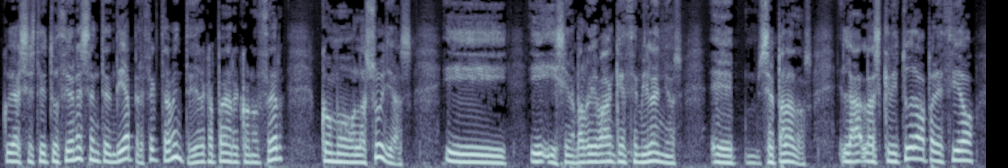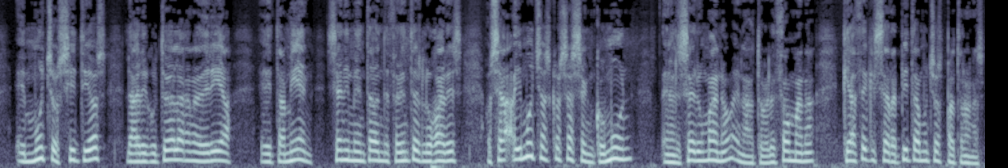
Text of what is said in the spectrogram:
cuyas instituciones entendía perfectamente y era capaz de reconocer como las suyas. Y, y, sin embargo llevaban 15.000 años eh, separados. La, la, escritura apareció en muchos sitios, la agricultura y la ganadería eh, también se han inventado en diferentes lugares. O sea, hay muchas cosas en común en el ser humano, en la naturaleza humana, que hace que se repitan muchos patrones.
